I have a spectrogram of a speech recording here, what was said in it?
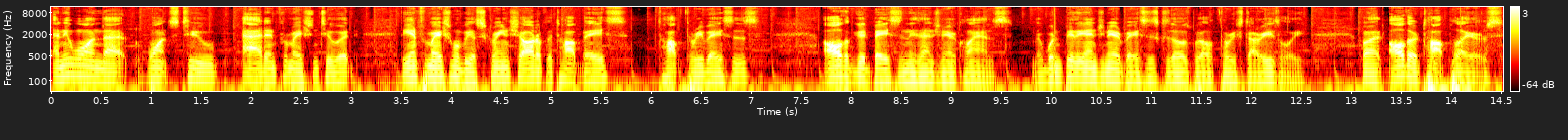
anyone that wants to add information to it, the information will be a screenshot of the top base, top three bases, all the good bases in these engineer clans. It wouldn't be the engineered bases because those will three star easily, but all their top players.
